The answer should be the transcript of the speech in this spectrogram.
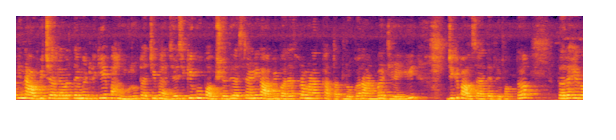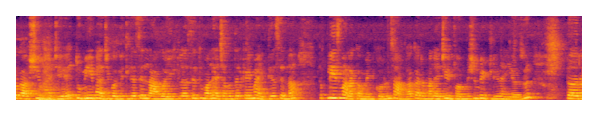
मी नाव विचारल्यावर ते म्हटले की भांगरुटाची भाजी आहे जी की खूप औषधी असते आणि गावी बऱ्याच प्रमाणात खातात लोक. रानभाजी आहे ही जी की पावसाळ्यात येते फक्त. तर हे बघा अशी भाजी आहे. तुम्ही ही भाजी बघितली असेल नाव ऐकलं असेल तुम्हाला ह्याच्याबद्दल काही माहिती असेल ना तर प्लीज मला कमेंट करून सांगा कारण मला ह्याची इन्फॉर्मेशन भेटली नाही अजून. तर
